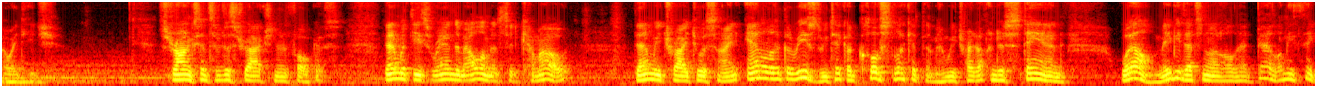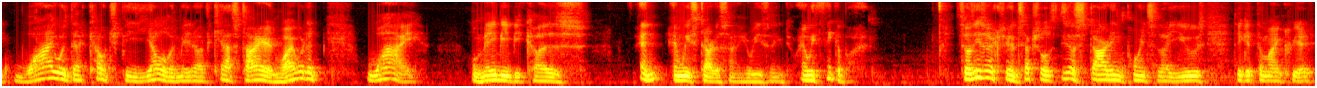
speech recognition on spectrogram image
how I teach. Strong sense of distraction and focus. Then with these random elements that come out, then we try to assign analytical reasons. We take a close look at them and we try to understand, well, maybe that's not all that bad. Let me think, why would that couch be yellow and made out of cast iron? Why would it, why? Well, maybe because, and, and we start assigning reasoning to, and we think about it. So these are conceptual, these are starting points that I use to get the mind creative.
